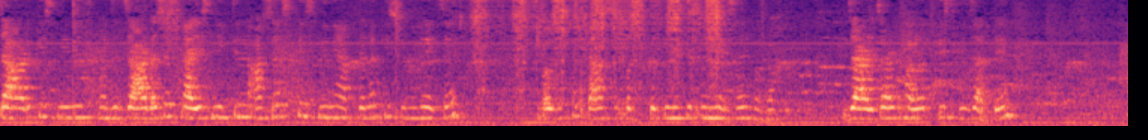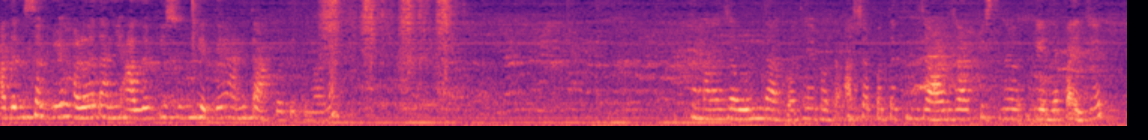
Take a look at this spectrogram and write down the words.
जाड किसणीने म्हणजे जाड असे स्लाईस निघतील अशाच किसणीने आपल्याला किसून घ्यायचंय. बघू शकता असं पद्धतीने किसून घ्यायचंय बघा. जाड जाड हळद किसली जाते. आता मी सगळे हळद आणि आलं किसून घेते आणि दाखवते तुम्हाला. तुम्हाला जवळून दाखवते बघा. अशा पद्धतीने जाड जाड किसलं गेलं पाहिजे.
